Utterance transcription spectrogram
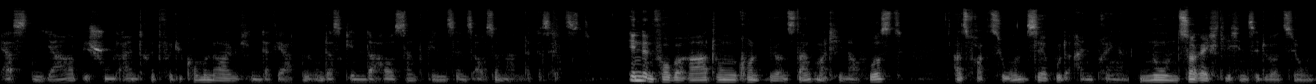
ersten Jahr bis Schuleintritt für die kommunalen Kindergärten und das Kinderhaus St. Vinzenz auseinandergesetzt. In den Vorberatungen konnten wir uns dank Martina Hurst als Fraktion sehr gut einbringen. Nun zur rechtlichen Situation.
